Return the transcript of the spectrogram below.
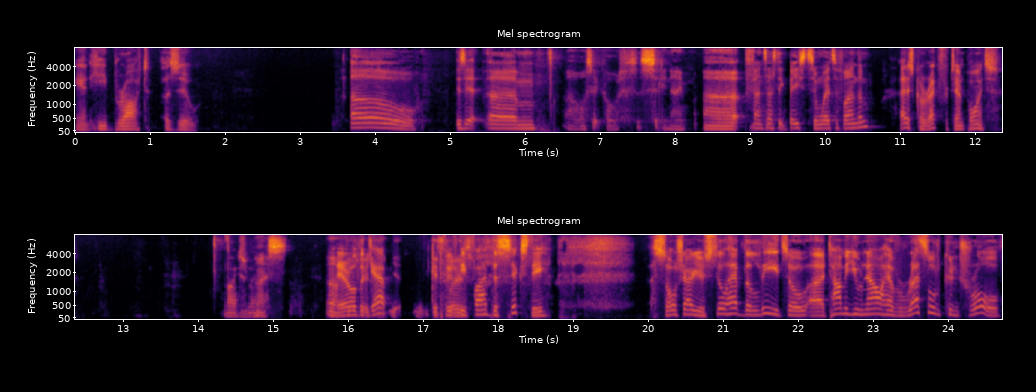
And he brought a zoo. Oh, is it? Um. Oh, what's it called? It's a silly name. Uh, Fantastic Beasts and Where to Find Them. That is correct for 10 points. Nice, man. Nice. Oh, Narrow the clues, gap. Yeah, good clues. 55 to 60. Solskjaer, you still have the lead. So, uh, Tommy, you now have wrestled control.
